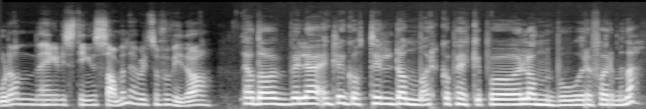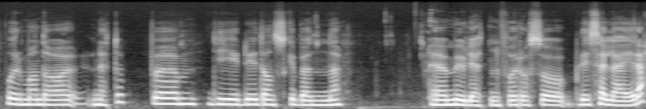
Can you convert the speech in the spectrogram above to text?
Hvordan henger disse tingene sammen? Jeg blir litt sånn forvirra. Ja, Da vil jeg egentlig gå til Danmark og peke på landboreformene. Hvor man da nettopp eh, gir de danske bøndene muligheten for oss å bli selveiere.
